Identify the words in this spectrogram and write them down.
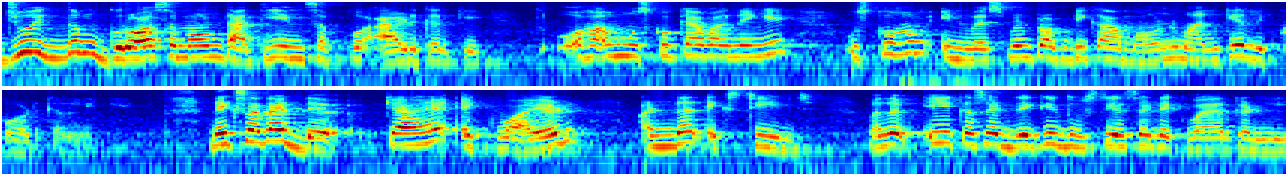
जो एकदम ग्रॉस अमाउंट आती है इन सबको ऐड करके। तो हम उसको क्या मानेंगे? उसको हम इन्वेस्टमेंट प्रॉपर्टी का अमाउंट मान के रिकॉर्ड कर लेंगे। नेक्स्ट आता है क्या है? एक्वायर्ड अंडर एक्सचेंज मतलब एक असेट देके दूसरी असेट एक्वायर कर ली।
